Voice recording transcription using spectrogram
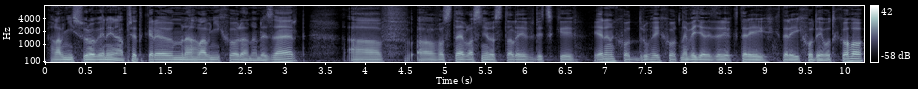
hlavní suroviny na předkrm, na hlavní chod a na dezert. A, v, a hosté vlastně dostali vždycky jeden chod, druhý chod, nevěděli tedy, který, který chod je od koho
